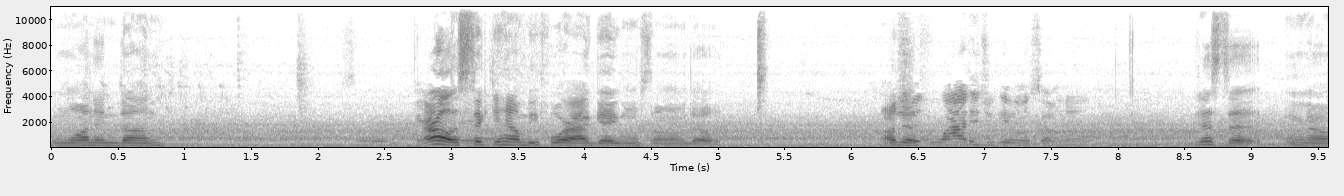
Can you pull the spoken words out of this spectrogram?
One and done. So I was sick of him before I gave him some though. I just Why did you give him something? just to you know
